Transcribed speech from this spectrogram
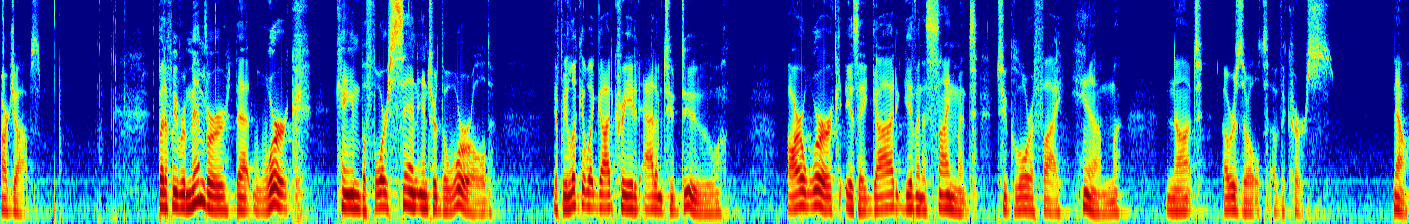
our jobs. But if we remember that work came before sin entered the world, if we look at what God created Adam to do, our work is a God given assignment to glorify Him, not a result of the curse. Now,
